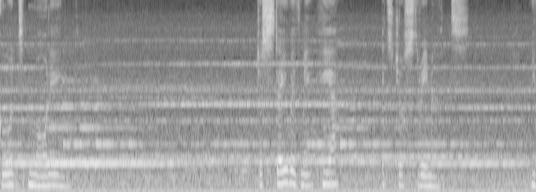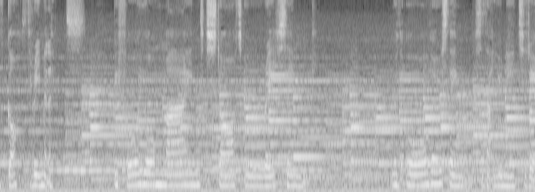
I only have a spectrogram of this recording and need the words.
Good morning. Just stay with me here. It's just three minutes. You've got three minutes before your mind starts racing with all those things that you need to do.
